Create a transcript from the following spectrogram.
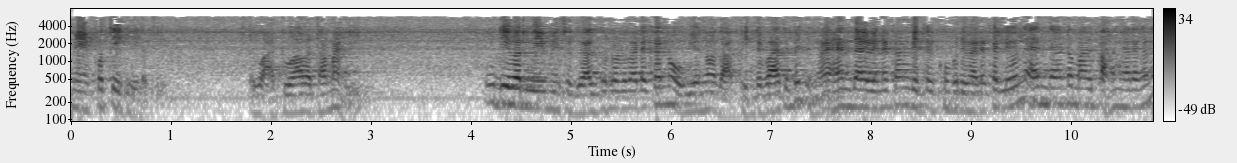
මේ පොතේ කියලා කියනවා. ඒ අටුවාව තමයි උදේවරුේ මේ සුදුල් දොරවල වැඩ කරන උයනවා පිට පාත බෙදනවා හැන්දෑව වෙනකන් ගෙදර කුඹුරේ වැඩ කරලා ඉවරලා හැන්දෑවට මල් පහන් අරගෙන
